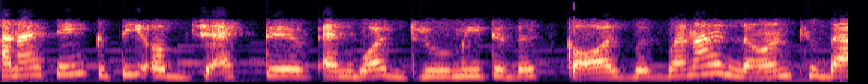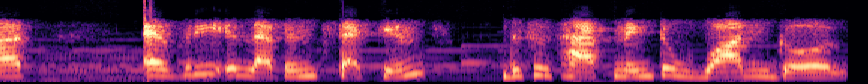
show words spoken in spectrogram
And I think the objective and what drew me to this cause was when I learned that every 11 seconds, this is happening to one girl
